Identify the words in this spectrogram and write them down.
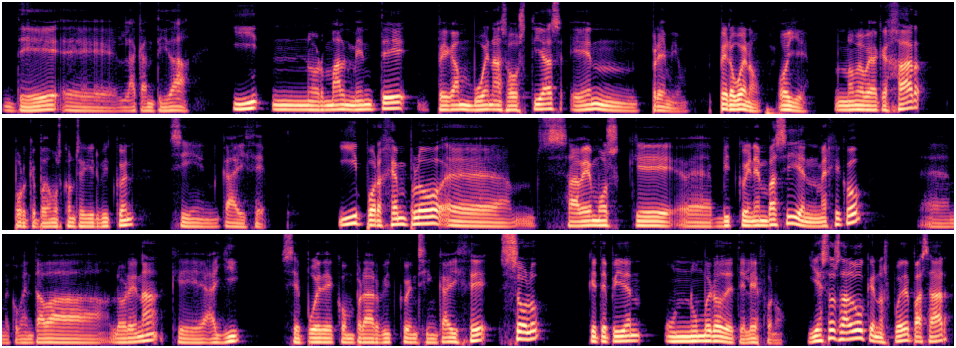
de eh, la cantidad. Y normalmente pegan buenas hostias en premium. Pero bueno, oye, no me voy a quejar porque podemos conseguir Bitcoin sin KIC. Y por ejemplo, eh, sabemos que Bitcoin Embassy en México eh, me comentaba Lorena que allí se puede comprar Bitcoin sin KIC, solo que te piden un número de teléfono. Y eso es algo que nos puede pasar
